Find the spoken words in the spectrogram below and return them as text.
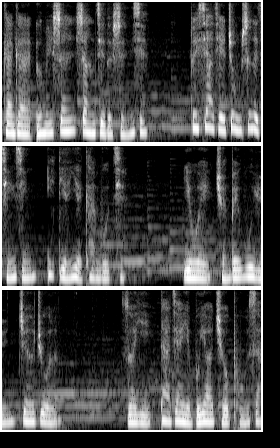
看看峨眉山上界的神仙。对下界众生的情形一点也看不见，因为全被乌云遮住了。所以大家也不要求菩萨，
